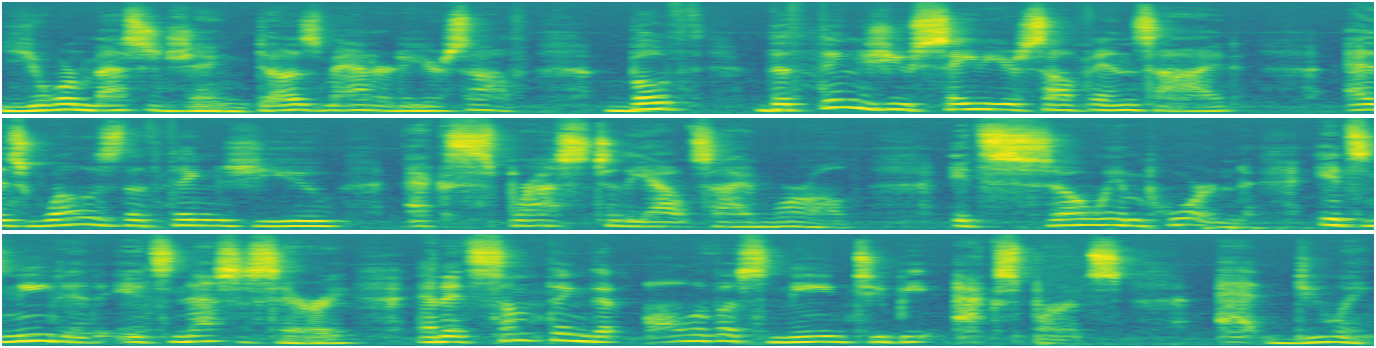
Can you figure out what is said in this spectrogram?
your messaging does matter to yourself. Both the things you say to yourself inside, as well as the things you express to the outside world. It's so important. It's needed, it's necessary, and it's something that all of us need to be experts at doing.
